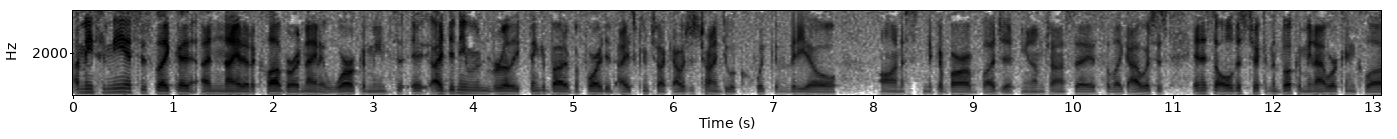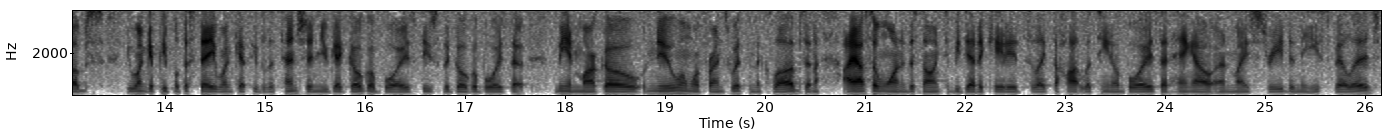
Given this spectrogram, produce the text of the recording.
I mean, to me, it's just like a, a night at a club or a night at work. I mean, to, it, I didn't even really think about it before I did Ice Cream Truck. I was just trying to do a quick video on a Snicker bar budget. You know what I'm trying to say? So like I was just, and it's the oldest trick in the book. I mean, I work in clubs. You want to get people to stay. You want to get people's attention. You get Go-Go Boys. These are the Go-Go Boys that me and Marco knew and were friends with in the clubs. And I also wanted the song to be dedicated to like the hot Latino boys that hang out on my street in the East Village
